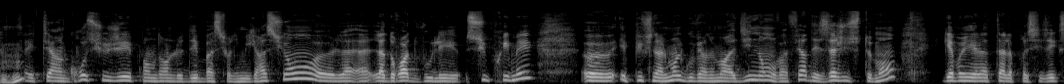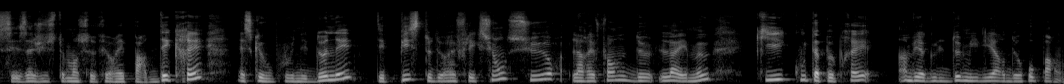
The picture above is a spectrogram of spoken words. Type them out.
Mhm. Ça a été un gros sujet pendant le débat sur l'immigration. Euh, la, la droite voulait supprimer. Euh, et puis finalement, le gouvernement a dit non, on va faire des ajustements. Gabriel Attal a précisé que ces ajustements se feraient par décret. Est-ce que vous pouvez nous donner des pistes de réflexion sur la réforme de l'AME qui coûte à peu près 1,2 milliard d'euros par an?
